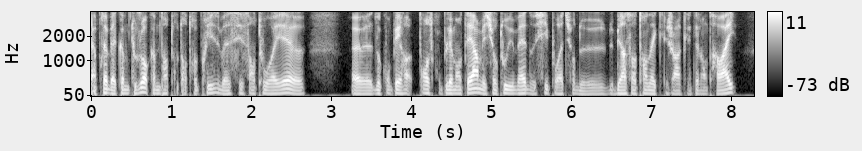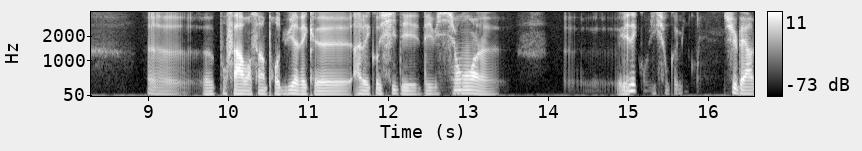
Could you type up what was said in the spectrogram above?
Et après, bah, comme toujours, comme dans toute entreprise, bah, c'est s'entourer euh, de compétences complémentaires, mais surtout humaines aussi, pour être sûr de, bien s'entendre avec les gens avec lesquels on travaille, pour faire avancer un produit avec, avec aussi des, visions et des convictions communes. Super,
